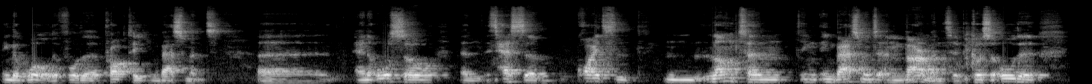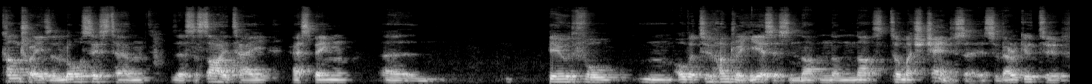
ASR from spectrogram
in the world for the property investment, and also um, it has a quite mm, long-term investment environment because all the countries, the law system, the society has been uh, built for um, over 200 years It's not, not, not so much change. So it's very good to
